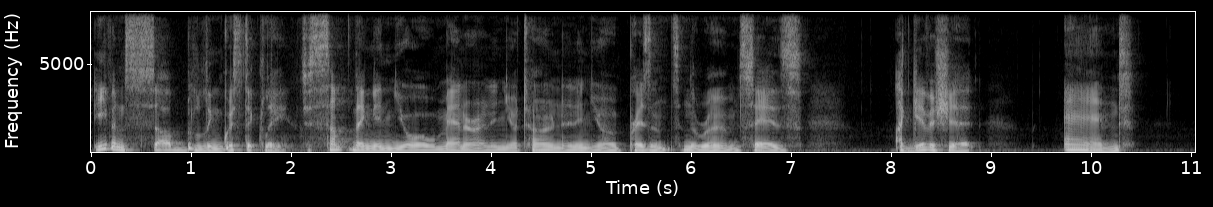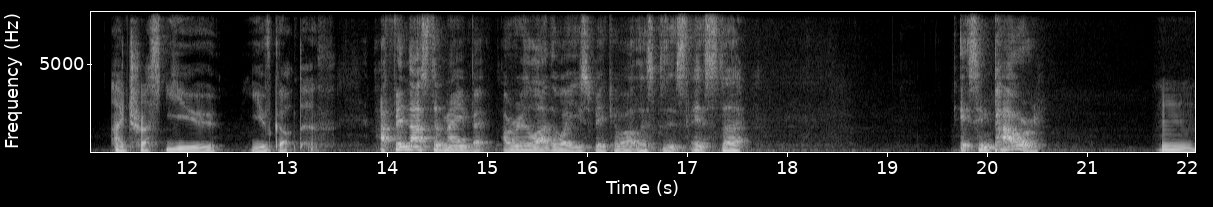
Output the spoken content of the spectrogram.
even sub linguistically, just something in your manner and in your tone and in your presence in the room says, I give a shit and I trust you. You've got this. I think that's the main bit. I really like the way you speak about this because it's it's the it's empowering. Hmm.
